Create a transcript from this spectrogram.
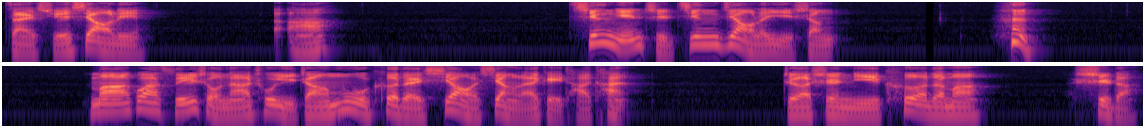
在学校里？啊！青年只惊叫了一声：“哼！”马褂随手拿出一张木刻的肖像来给他看，这是你刻的吗？是的，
